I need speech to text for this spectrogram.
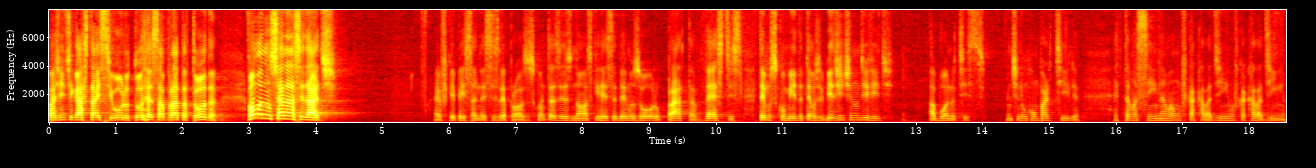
para a gente gastar esse ouro todo, essa prata toda. Vamos anunciar na cidade. Aí eu fiquei pensando nesses leprosos. Quantas vezes nós que recebemos ouro, prata, vestes, temos comida, temos bebida, a gente não divide a boa notícia. A gente não compartilha. É tão assim, não, vamos ficar caladinho, vamos ficar caladinho.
